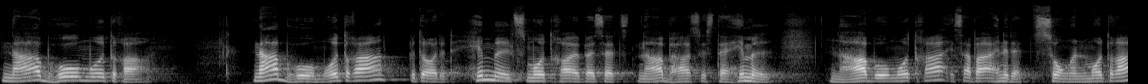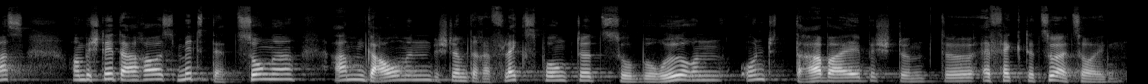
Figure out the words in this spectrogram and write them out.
Nabho Mudra. Nabho Mudra bedeutet Himmelsmudra übersetzt. Nabhas ist der Himmel. Nabho Mudra ist aber eine der Zungenmudras und besteht daraus, mit der Zunge am Gaumen bestimmte Reflexpunkte zu berühren und dabei bestimmte Effekte zu erzeugen.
